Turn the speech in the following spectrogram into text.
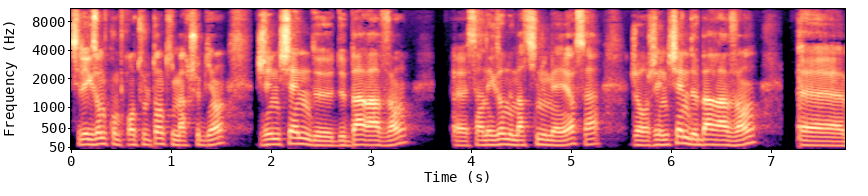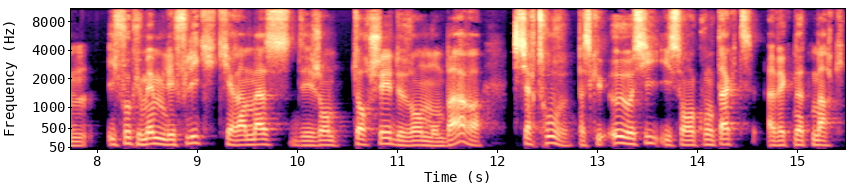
c'est l'exemple qu'on prend tout le temps qui marche bien. J'ai une chaîne de, bar à vin. euh, c'est un exemple de Martin Meyer, ça. Genre, j'ai une chaîne de bar à vin. euh, il faut que même les flics qui ramassent des gens torchés devant mon bar s'y retrouvent parce que eux aussi ils sont en contact avec notre marque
